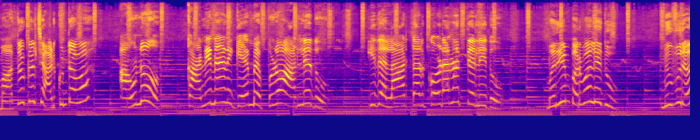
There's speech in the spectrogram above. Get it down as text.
మాతో కలిసి ఆడుకుంటావా? అవును కానీ నేను గేమ్ ఎప్పుడూ ఆడలేదు. ఇది ఎలా ఆడతారు కూడా నాకు తెలీదు. మరేం పర్వాలేదు. నువ్వురా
